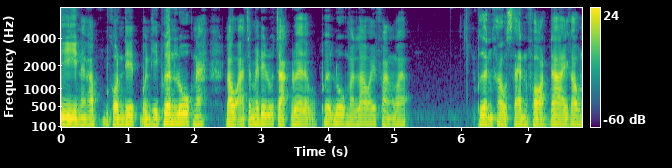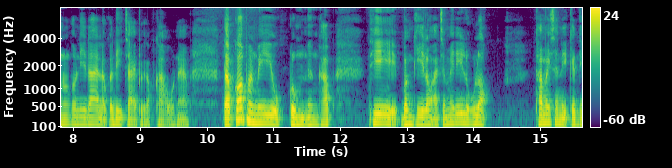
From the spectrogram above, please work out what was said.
ดีๆนะครับ คนที่บางทีเพื่อนลูกนะ เราอาจจะไม่ได้รู้จักด้วยแต่เพื่อนลูกมาเล่าให้ฟังว่า เพื่อนเข้าสแตนฟอร์ดได้เข้านู้นเข้านี้ได้ เราก็ดีใจไปกับเขานะครับ แต่ก็มันมีอยู่กลุ่มหนึ่งครับ ที่บางทีเราอาจจะไม่ได้รู้หรอก ถ้าไม่สนิทกันจ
